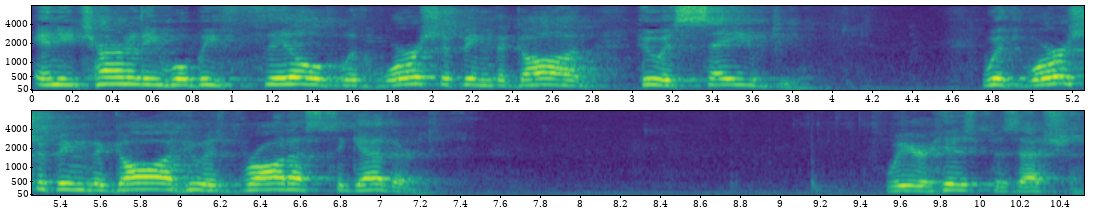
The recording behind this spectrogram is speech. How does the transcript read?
And eternity will be filled with worshiping the God who has saved you, with worshiping the God who has brought us together. We are His possession.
